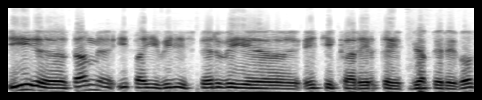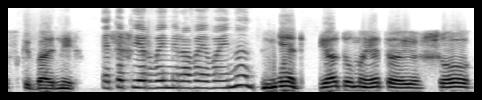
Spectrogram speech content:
И э, там и появились первые э, эти кареты для перевозки больных. Это Первая мировая война? Нет, я думаю, это еще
